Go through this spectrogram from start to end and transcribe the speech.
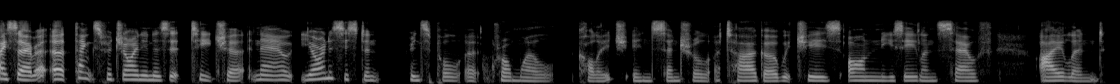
Hi, Sarah. Uh, thanks for joining us at Teacher. Now, you're an assistant principal at Cromwell College in central Otago, which is on New Zealand's South Island.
